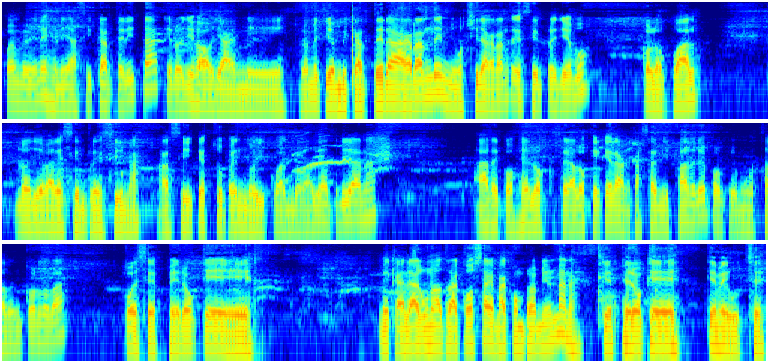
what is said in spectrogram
pues me viene genial. Así carterita que lo he llevado ya en mi, lo he metido en mi cartera grande, en mi mochila grande que siempre llevo, con lo cual lo llevaré siempre encima. Así que estupendo. Y cuando vaya a Triana a recoger los regalos que quedan en casa de mis padres, porque hemos estado en Córdoba, pues espero que me caerá alguna otra cosa que me ha comprado mi hermana, que espero que, me guste.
